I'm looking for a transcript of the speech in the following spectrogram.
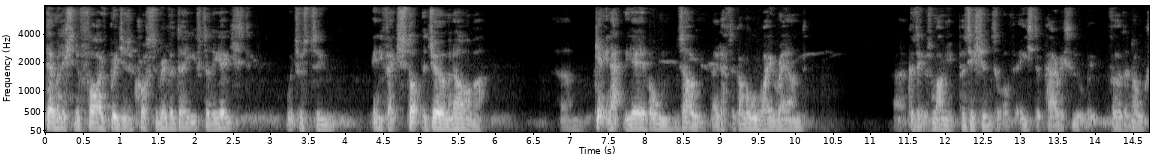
demolition of five bridges across the River Dives to the east, which was to, in effect, stop the German armour um, getting at the airborne zone. They'd have to come all the way round because it was only positioned sort of east of Paris, a little bit further north.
